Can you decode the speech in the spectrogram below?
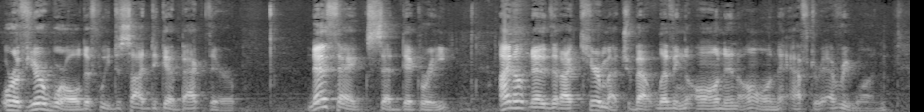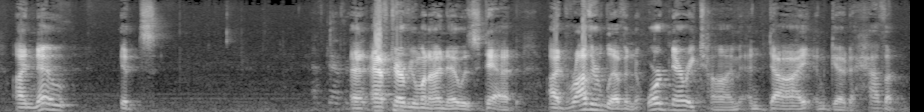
or of your world if we decide to go back there. No thanks, said Diggory. I don't know that I care much about living on and on after everyone. I know it's after everyone, after everyone I know is dead. I'd rather live an ordinary time and die and go to heaven.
